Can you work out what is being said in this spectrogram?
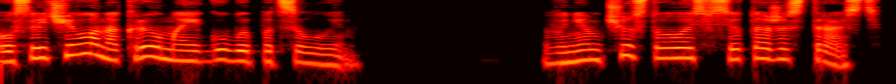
после чего накрыл мои губы поцелуем. В нем чувствовалась все та же страсть,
